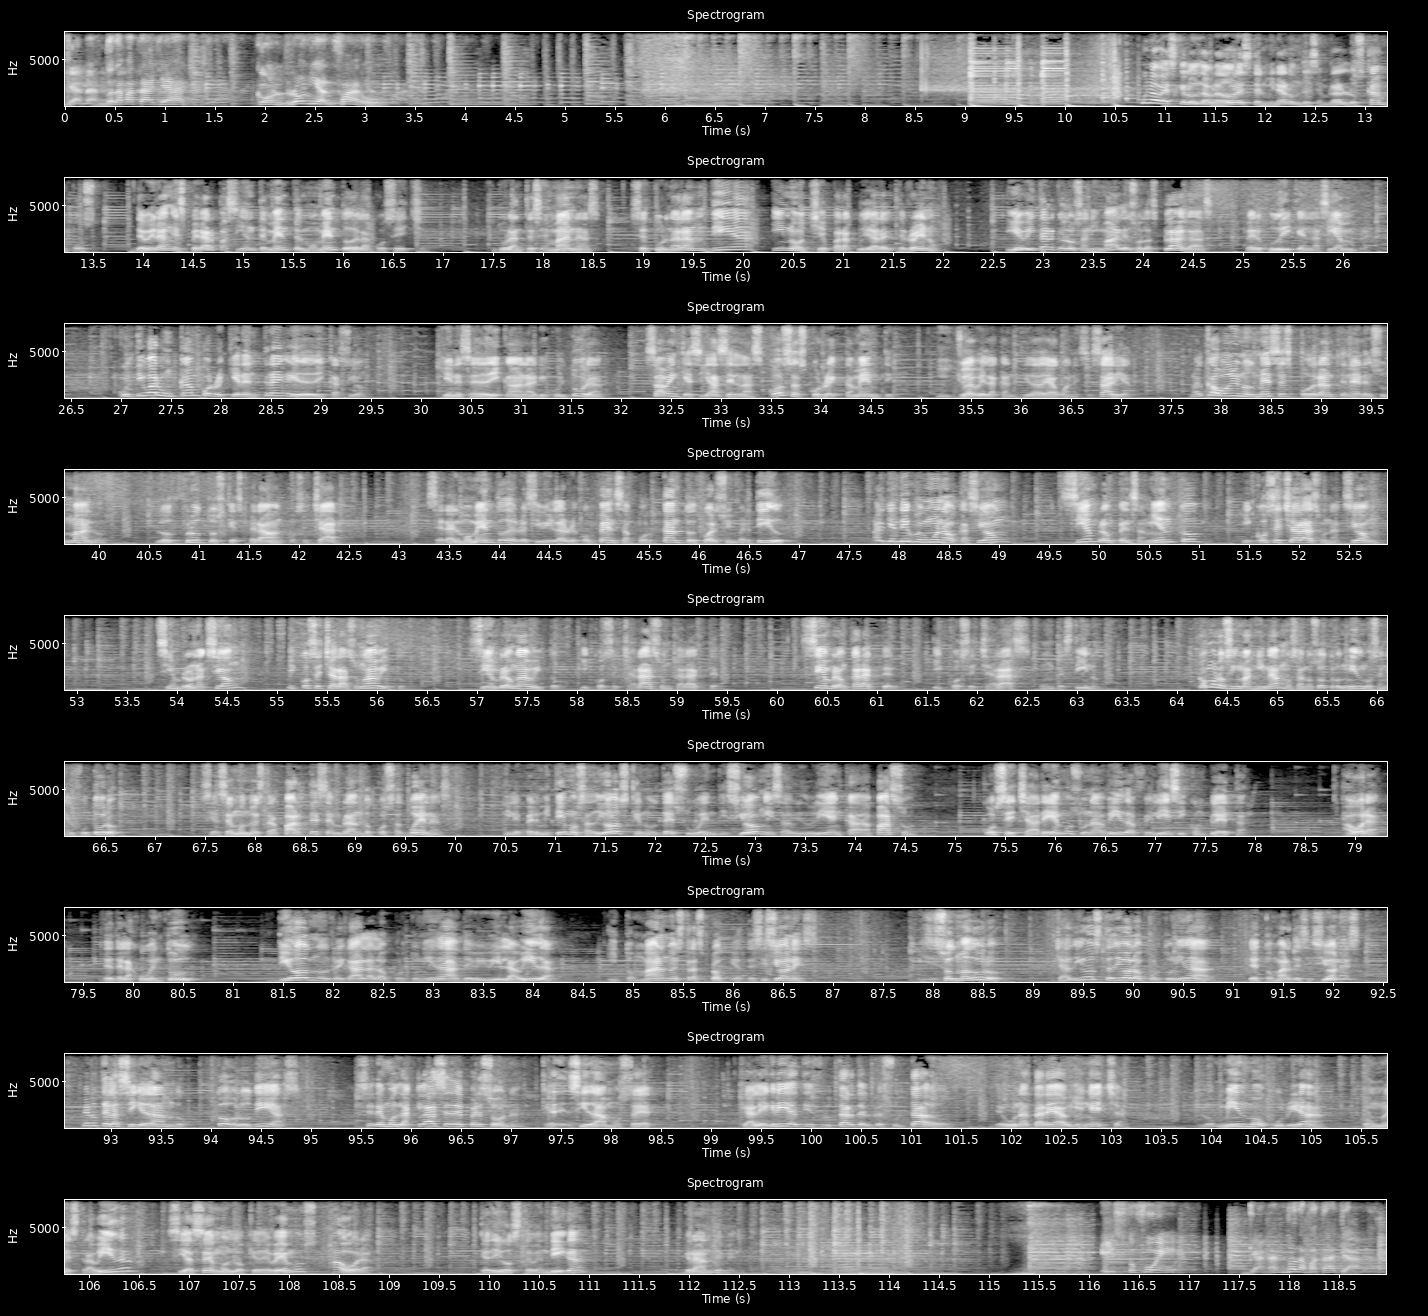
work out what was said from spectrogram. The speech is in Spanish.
Ganando la batalla con Ronnie Alfaro. Una vez que los labradores terminaron de sembrar los campos, deberán esperar pacientemente el momento de la cosecha. Durante semanas se turnarán día y noche para cuidar el terreno y evitar que los animales o las plagas perjudiquen la siembra. Cultivar un campo requiere entrega y dedicación. Quienes se dedican a la agricultura saben que si hacen las cosas correctamente y llueve la cantidad de agua necesaria, al cabo de unos meses podrán tener en sus manos los frutos que esperaban cosechar. Será el momento de recibir la recompensa por tanto esfuerzo invertido. Alguien dijo en una ocasión, siembra un pensamiento y cosecharás una acción. Siembra una acción y cosecharás un hábito. Siembra un hábito y cosecharás un carácter. Siembra un carácter y cosecharás un destino. ¿Cómo nos imaginamos a nosotros mismos en el futuro? Si hacemos nuestra parte sembrando cosas buenas y le permitimos a Dios que nos dé su bendición y sabiduría en cada paso, cosecharemos una vida feliz y completa. Ahora, desde la juventud, Dios nos regala la oportunidad de vivir la vida y tomar nuestras propias decisiones. Y si sos maduro, ya Dios te dio la oportunidad de tomar decisiones, pero te las sigue dando todos los días. Seremos la clase de persona que decidamos ser. Qué alegría es disfrutar del resultado de una tarea bien hecha. Lo mismo ocurrirá con nuestra vida si hacemos lo que debemos ahora. Que Dios te bendiga grandemente. Esto fue Ganando la batalla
